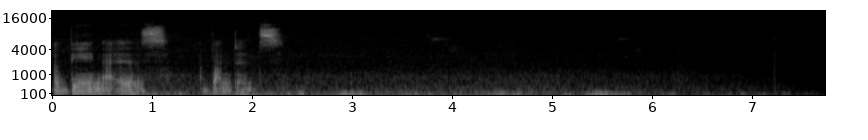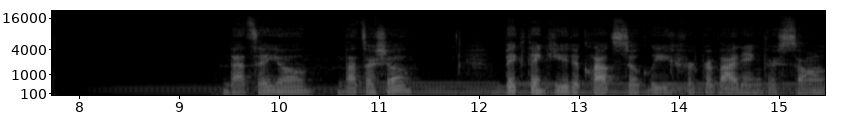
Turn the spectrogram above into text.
of being that is abundance. That's it, y'all. That's our show. Big thank you to Cloud Stokely for providing their song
